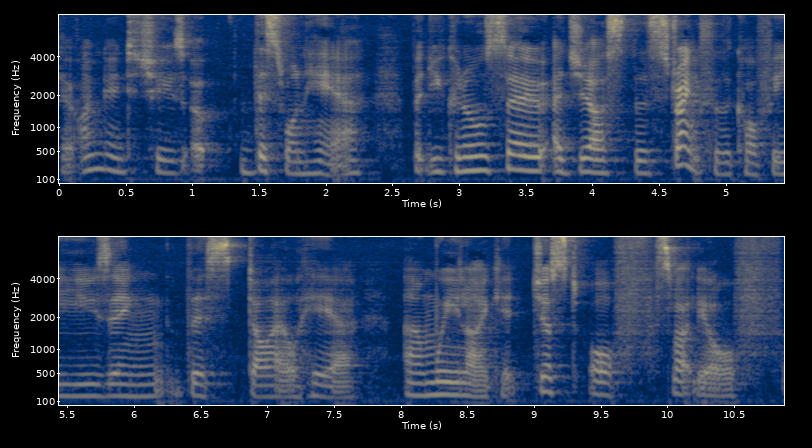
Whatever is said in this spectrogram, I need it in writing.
So I'm going to choose oh, this one here, but you can also adjust the strength of the coffee using this dial here. And we like it just off, slightly off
